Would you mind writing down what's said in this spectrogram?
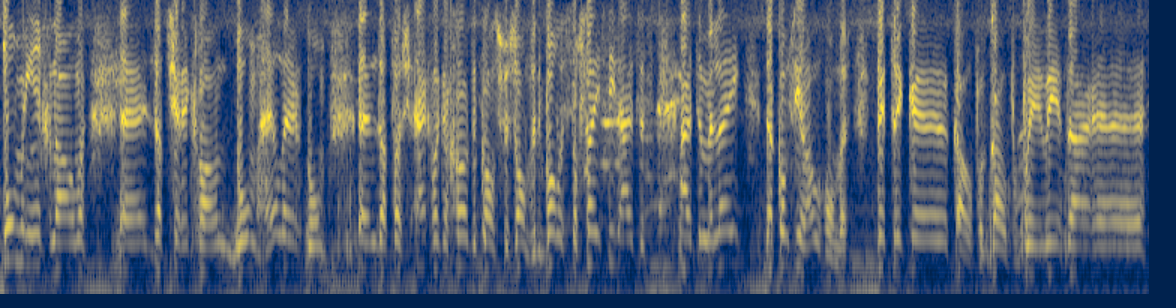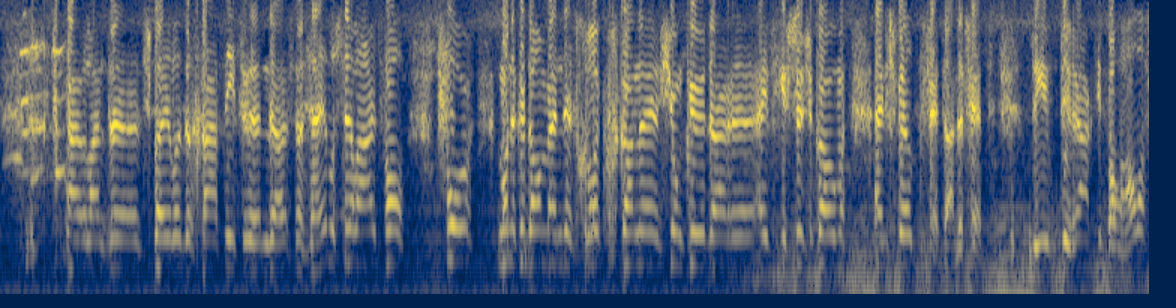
dom ingenomen. dat zeg ik gewoon, dom, heel erg dom. En dat was eigenlijk een grote kans voor Zandvoort. De bal is nog steeds niet uit, het, uit de melee. Daar komt hij hoog onder. Patrick Koper. Koper probeert daar uh, aan te spelen. Dat gaat niet. dat is een hele snelle uitval voor Monnikendam. En gelukkig kan John Keur daar eventjes tussen komen. En die speelt de vet aan. De vet. Die, die raakt die bal half.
